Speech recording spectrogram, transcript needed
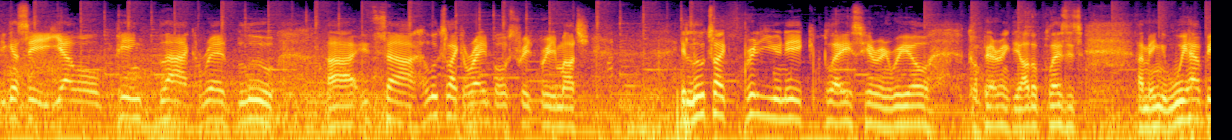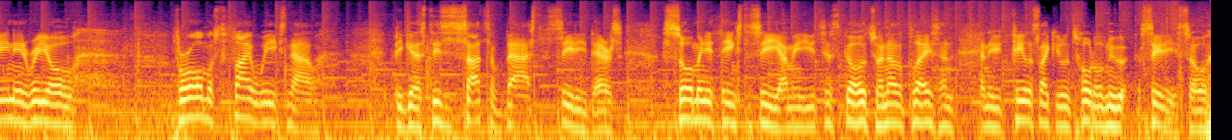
you can see yellow pink black red blue. Uh, it's uh, looks like a rainbow street pretty much. It looks like pretty unique place here in Rio comparing the other places. I mean we have been in Rio for almost five weeks now because this is such a vast city. There's so many things to see. I mean you just go to another place and, and it feels like you're in a total new city so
